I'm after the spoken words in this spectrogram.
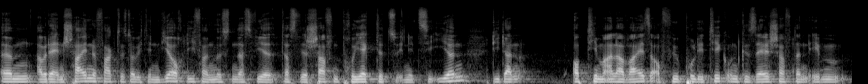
Ähm, aber der entscheidende Faktor ist, glaube ich, den wir auch liefern müssen, dass wir, dass wir schaffen, Projekte zu initiieren, die dann optimalerweise auch für Politik und Gesellschaft dann eben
